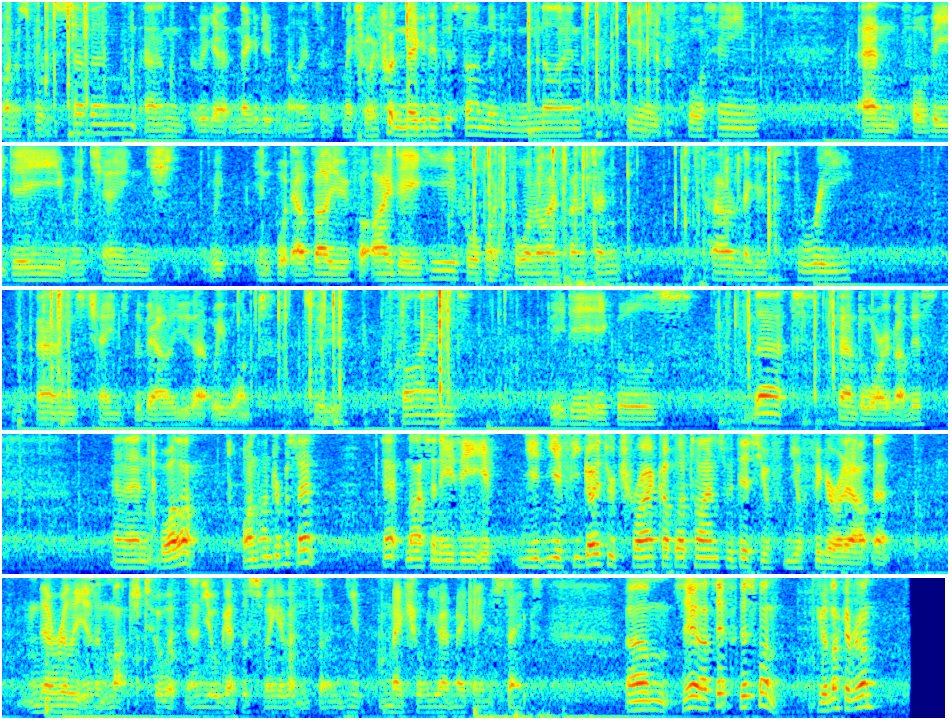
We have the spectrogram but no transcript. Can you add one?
minus 47, and we get negative 9, so make sure we put negative this time, negative 9, here need 14. And for VD, we change, we input our value for ID here, 4.49 times 10 power negative 3 and change the value that we want to find. VD equals that. Don't have to worry about this. And then voila, 100%. Yep, nice and easy. If you, if you go through try a couple of times with this, you'll, you'll figure it out that there really isn't much to it and you'll get the swing of it and so you make sure you don't make any mistakes. Um, so yeah, that's it for this one. Good luck everyone.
